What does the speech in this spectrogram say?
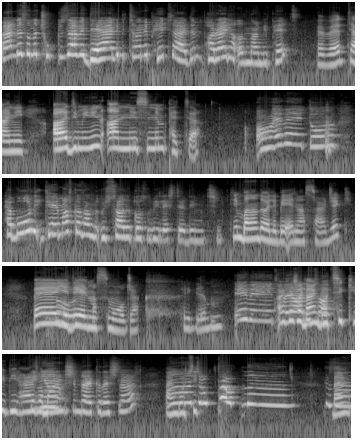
Ben de sana çok güzel ve değerli bir tane pet verdim. Parayla alınan bir pet. Evet yani Adem'in annesinin peti. Aa evet doğru. Ha bu arada iki elmas kazandım 3 Sadık Ghost'u birleştirdiğim için. Şimdi bana da öyle bir elmas verecek. Ve Doğru. 7 elmasım olacak. Hadi gidelim. Evet. Arkadaşlar ben gotik kediyi her Biniyorum zaman şimdi arkadaşlar. ben Aa, gotik çok tatlı. Güzel. Ben-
